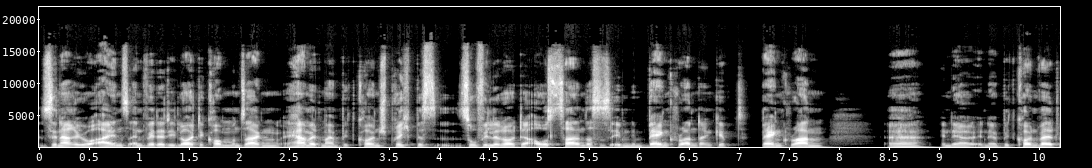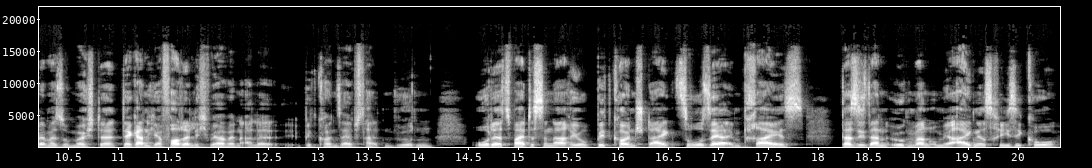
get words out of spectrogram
Szenario 1, entweder die Leute kommen und sagen, Herr mit meinem Bitcoin, sprich bis so viele Leute auszahlen, dass es eben den Bankrun dann gibt. Bankrun äh, in der, in der Bitcoin-Welt, wenn man so möchte, der gar nicht erforderlich wäre, wenn alle Bitcoin selbst halten würden. Oder zweites Szenario, Bitcoin steigt so sehr im Preis, dass sie dann irgendwann, um ihr eigenes Risiko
